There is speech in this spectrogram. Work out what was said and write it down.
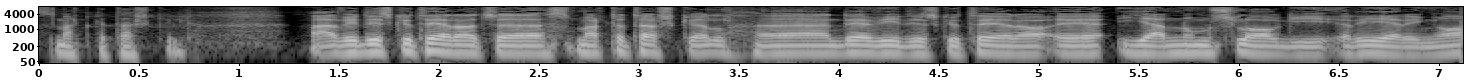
smerteterskel? Nei, Vi diskuterer ikke smerteterskel. Eh, det vi diskuterer er gjennomslag i regjeringa.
